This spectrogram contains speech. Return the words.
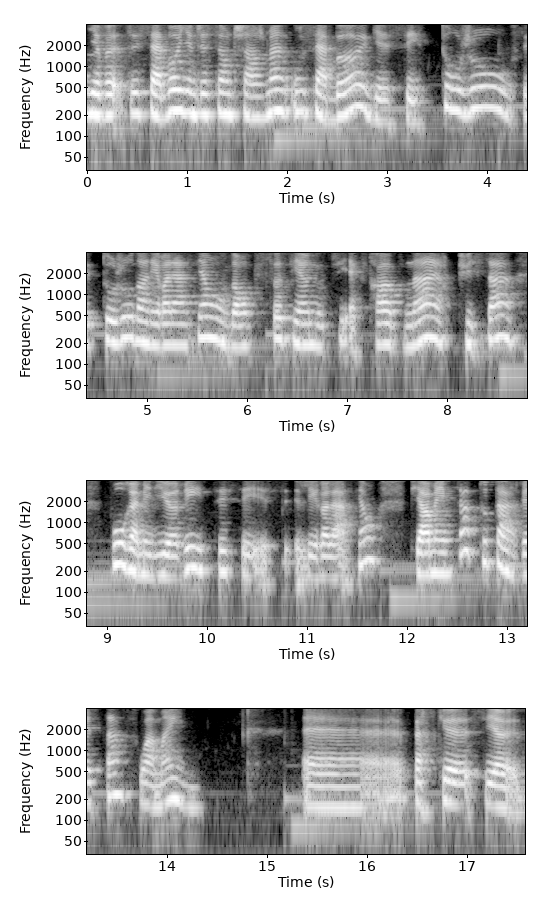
il y a, ça va, il y a une gestion de changement où ça bug, c'est toujours, c'est toujours dans les relations. Donc, ça, c'est un outil extraordinaire, puissant pour améliorer les relations, puis en même temps, tout en restant soi-même. Euh, parce que c'est,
